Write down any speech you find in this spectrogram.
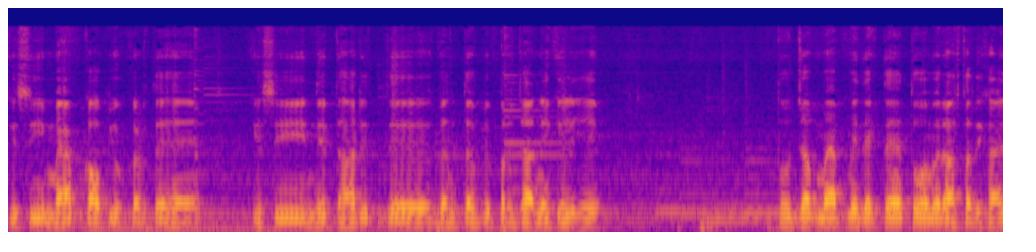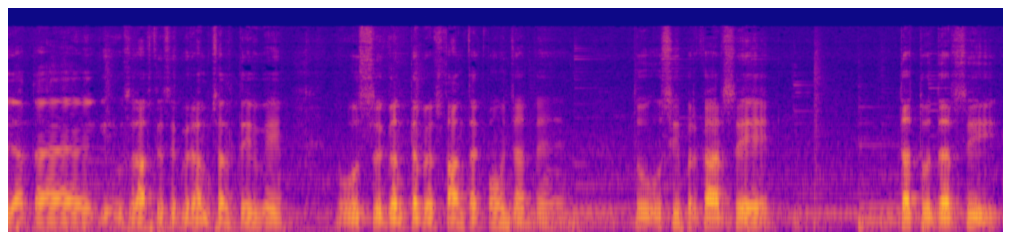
किसी मैप का उपयोग करते हैं, किसी निर्धारित गंतव्य पर जाने के लिए। तो जब मैप में देखते हैं तो हमें रास्ता दिखाया जाता है कि उस रास्ते से फिर हम चलते हुए उस गंतव्य स्थान तक पहुँच जाते हैं। तो उसी प्रकार से तत्वदर्शी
